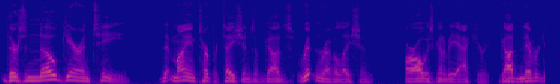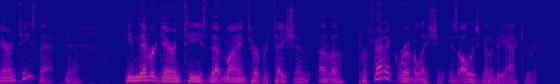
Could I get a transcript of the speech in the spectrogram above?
there's no guarantee that my interpretations of God's written revelation are always going to be accurate. God never guarantees that. Yeah. He never guarantees that my interpretation of a prophetic revelation is always going to be accurate.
